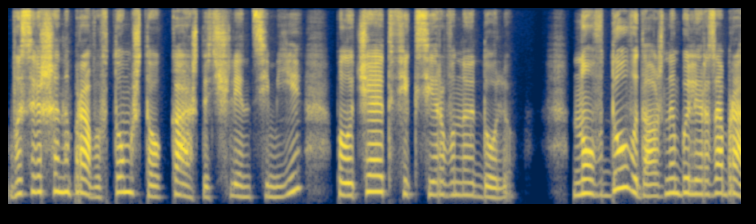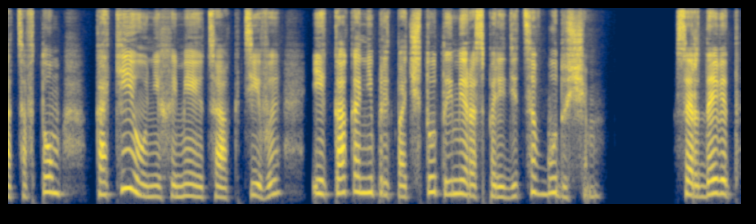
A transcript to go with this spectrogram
Вы совершенно правы в том, что каждый член семьи получает фиксированную долю. Но вдовы должны были разобраться в том, какие у них имеются активы и как они предпочтут ими распорядиться в будущем. Сэр Дэвид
